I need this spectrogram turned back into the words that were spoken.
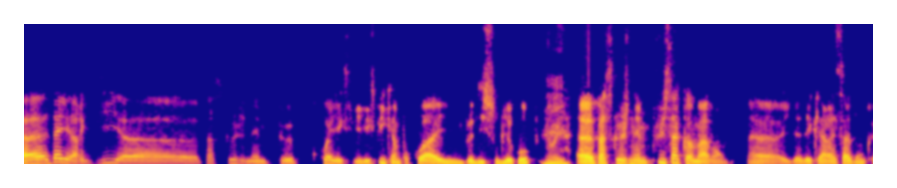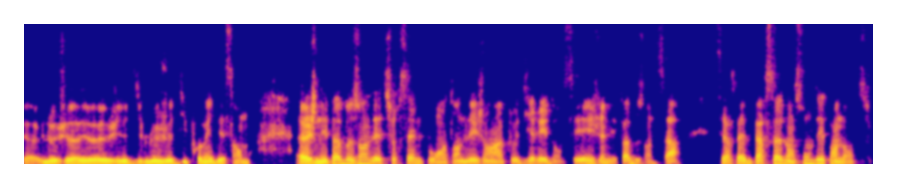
Euh, D'ailleurs, il dit euh, parce que je n'aime plus. Pourquoi il explique, il explique hein, pourquoi il veut dissoudre le groupe. Oui. Euh, parce que je n'aime plus ça comme avant. Il a déclaré ça donc le, je- jeudi, le jeudi 1er décembre. Je n'ai pas besoin d'être sur scène pour entendre les gens applaudir et danser. Je n'ai pas besoin de ça. Certaines personnes en sont dépendantes.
